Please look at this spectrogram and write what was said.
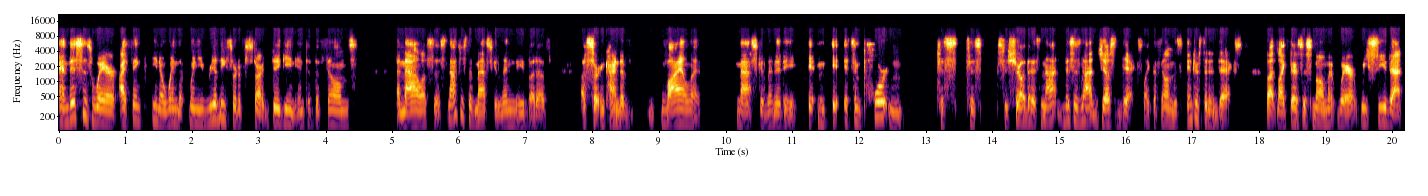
and this is where i think you know when the, when you really sort of start digging into the film's analysis not just of masculinity but of a certain kind of violent masculinity it, it, it's important to, to to show that it's not this is not just Dix, like the film is interested in Dix, but like there's this moment where we see that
